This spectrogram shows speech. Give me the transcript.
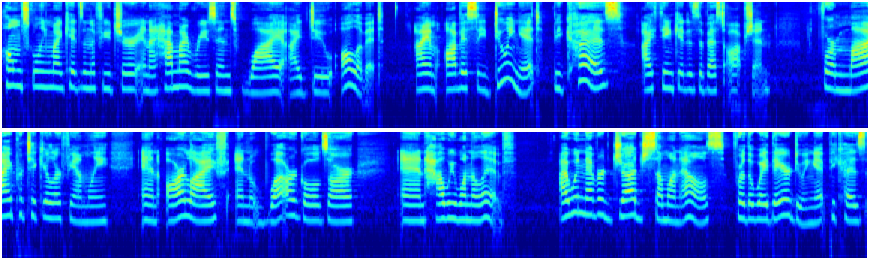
homeschooling my kids in the future. And I have my reasons why I do all of it. I am obviously doing it because I think it is the best option for my particular family and our life and what our goals are and how we want to live. I would never judge someone else for the way they are doing it because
